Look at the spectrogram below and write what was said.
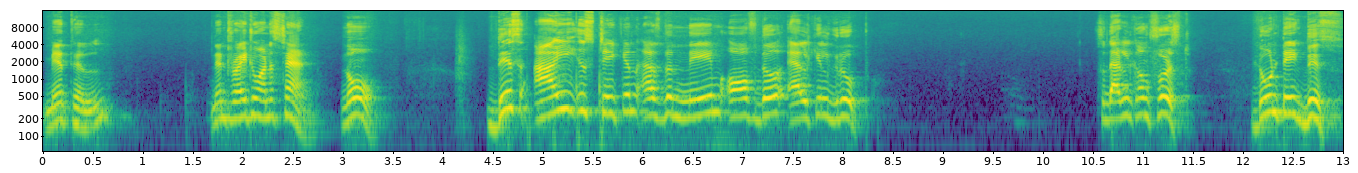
methyl, then try to understand. No, this I is taken as the name of the alkyl group. So that will come first. Don't take this.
